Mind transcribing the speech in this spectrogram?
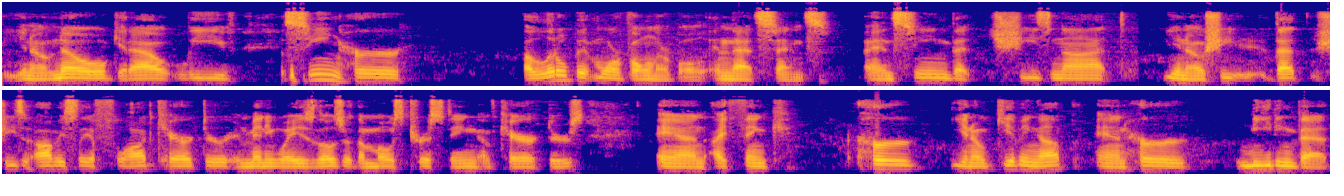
you know, no, get out, leave. Seeing her a little bit more vulnerable in that sense, and seeing that she's not you know she that she's obviously a flawed character in many ways. Those are the most tristing of characters. And i think her you know giving up and her needing that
